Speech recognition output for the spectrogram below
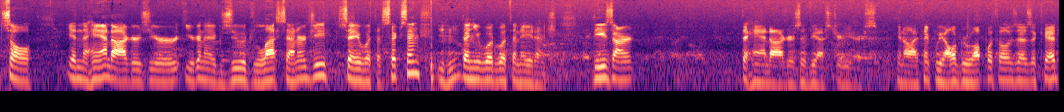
So, in the hand augers, you're you're going to exude less energy, say with a six inch, than you would with an eight inch. These aren't the hand augers of yesteryears. You know, I think we all grew up with those as a kid,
